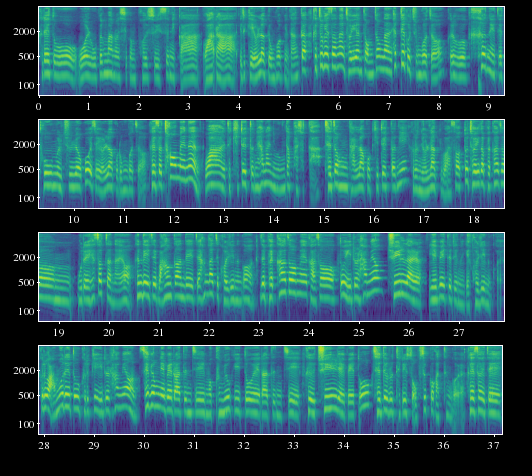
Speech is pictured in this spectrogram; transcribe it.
그래도 월 500만 원씩은 벌 수 있으니까 와라 이렇게 연락이 온 겁니다. 그러니까 그쪽에서는 저희한테 엄청난 혜택을 준 거죠. 그리고 큰 이제 도움을 주려고 이제 연락을 온 거죠. 그래서 처음에는 와 이제 기도했더니 하나님 응답하셨다. 재정 달라고 기도했더니 그런 연락이 와서 또 저희가 백화점 오래 했었잖아요. 근데 이제 마음 가운데 이제 한 가지 걸리는 건 이제 백화점에 가서 또 일을 하면 주일날 예배 드리는 게 걸리는 거예요. 그리고 아무래도 그렇게 일을 하면 새벽 예배라든지 뭐 금요 기도회라든지 그 주일 예배도 제대로 드릴 수 없을 것 같은 거예요. 그래서 이제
